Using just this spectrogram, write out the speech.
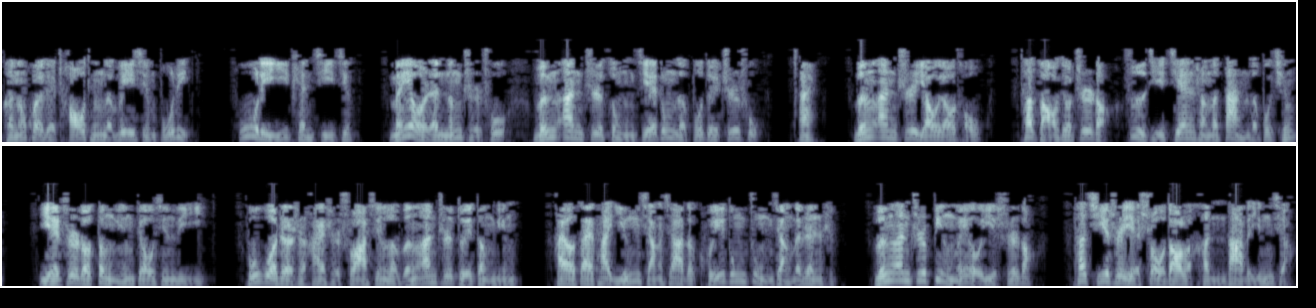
可能会对朝廷的威信不利。屋里一片寂静，没有人能指出文安之总结中的不对之处。哎，文安之摇摇头。他早就知道自己肩上的担子不轻，也知道邓明标新立异。不过这事还是刷新了文安之对邓明还有在他影响下的奎东众将的认识。文安之并没有意识到，他其实也受到了很大的影响。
